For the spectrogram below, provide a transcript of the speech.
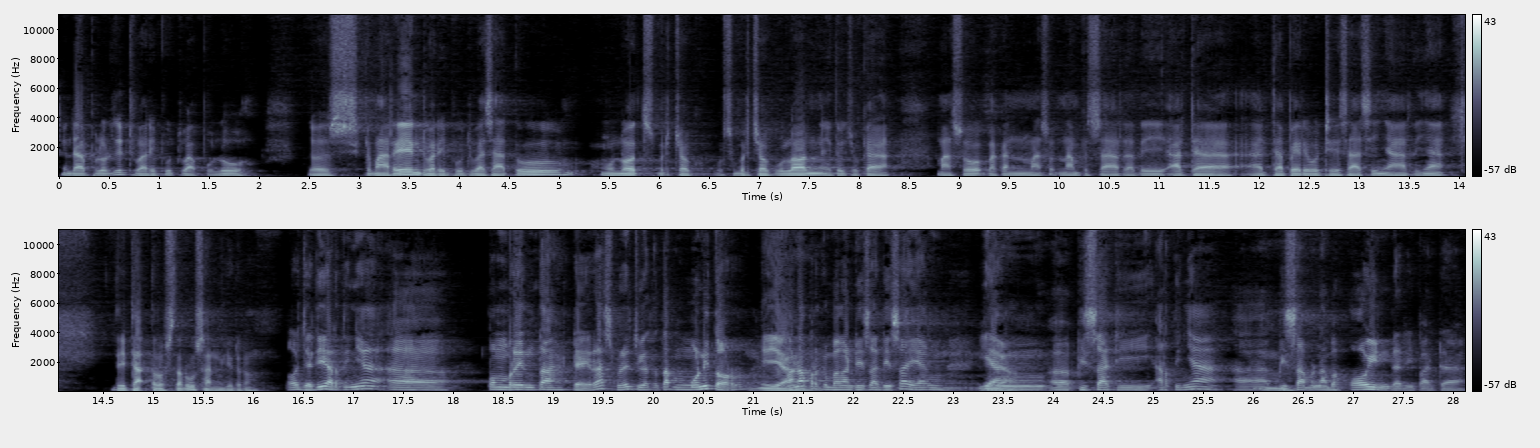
Denda Bulur itu 2020. Terus kemarin 2021 Ngunut Sumber Jokulon itu juga masuk bahkan masuk enam besar. Tapi ada ada periodisasinya artinya tidak terus-terusan gitu loh. Oh, jadi artinya uh, pemerintah daerah sebenarnya juga tetap memonitor iya. mana perkembangan desa-desa yang iya. Uh, bisa di artinya uh, hmm. bisa menambah poin daripada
